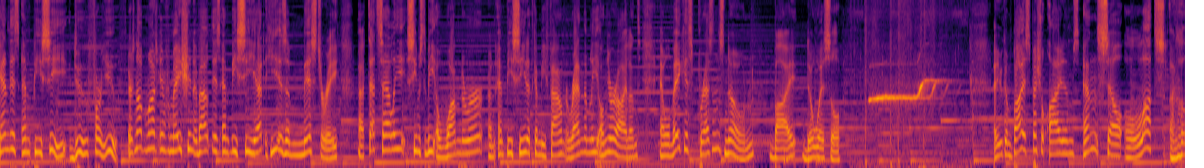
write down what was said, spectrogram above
can this NPC do for you? There's not much information about this NPC yet. He is a mystery. Uh, Ted Selly seems to be a wanderer, an NPC that can be found randomly on your island and will make his presence known by the whistle. And you can buy special items and sell lots and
